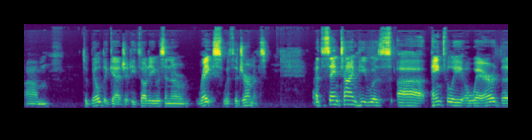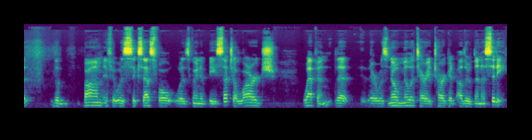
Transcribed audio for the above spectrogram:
um, to build the gadget. He thought he was in a race with the Germans. At the same time, he was uh, painfully aware that the bomb, if it was successful, was going to be such a large weapon that there was no military target other than a city.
